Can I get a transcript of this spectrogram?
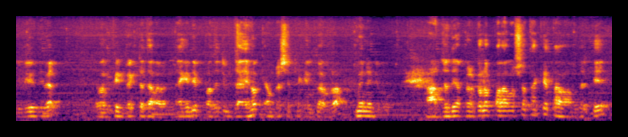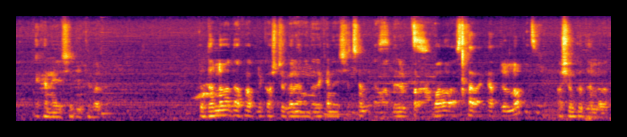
রিভিউ দিবেন এবং ফিডব্যাকটা জানাবেন। নেগেটিভ পজিটিভ যাই হোক আমরা সেটা কিন্তু আমরা মেনে নেব। আর যদি আপনার কোনো পরামর্শ থাকে তাও আমাদেরকে এখানে এসে দিতে পারবেন। তো ধন্যবাদ আপু আপনি কষ্ট করে আমাদের এখানে এসেছেন। আমাদের উপর আবারও আস্থা রাখার জন্য অসংখ্য ধন্যবাদ।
